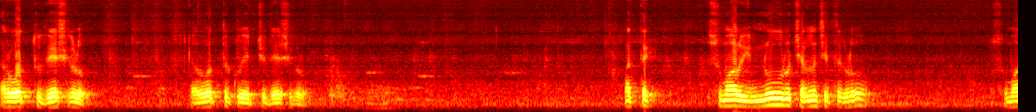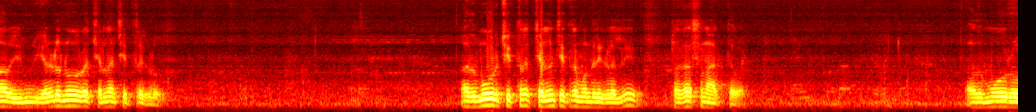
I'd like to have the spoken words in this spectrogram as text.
ಅರವತ್ತು ದೇಶಗಳು, ಅರವತ್ತಕ್ಕೂ ಹೆಚ್ಚು ದೇಶಗಳು. ಮತ್ತೆ ಸುಮಾರು ಇನ್ನೂರು ಚಲನಚಿತ್ರಗಳು, ಸುಮಾರು ಇನ್ ಎರಡು ನೂರ ಚಲನಚಿತ್ರಗಳು. ಹದಿಮೂರು ಚಿತ್ರ, ಚಲನಚಿತ್ರ ಮಂದಿರಗಳಲ್ಲಿ ಪ್ರದರ್ಶನ ಆಗ್ತವೆ. ಹದಿಮೂರು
